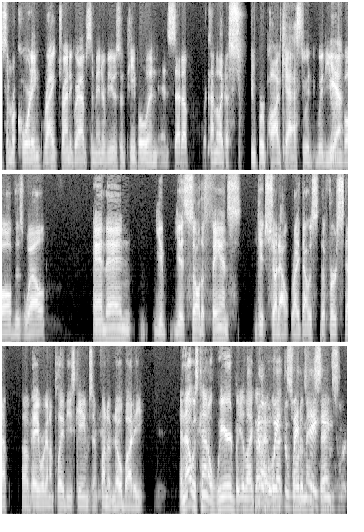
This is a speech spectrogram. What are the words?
some recording, right? Trying to grab some interviews with people and and set up kind of like a super podcast with with you yeah. involved as well. And then you you saw the fans get shut out, right? That was the first step of hey, we're going to play these games in front of nobody. And that was kind of weird, but you're like, all no, right, well, wait, that sort Wednesday of makes sense. Were,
